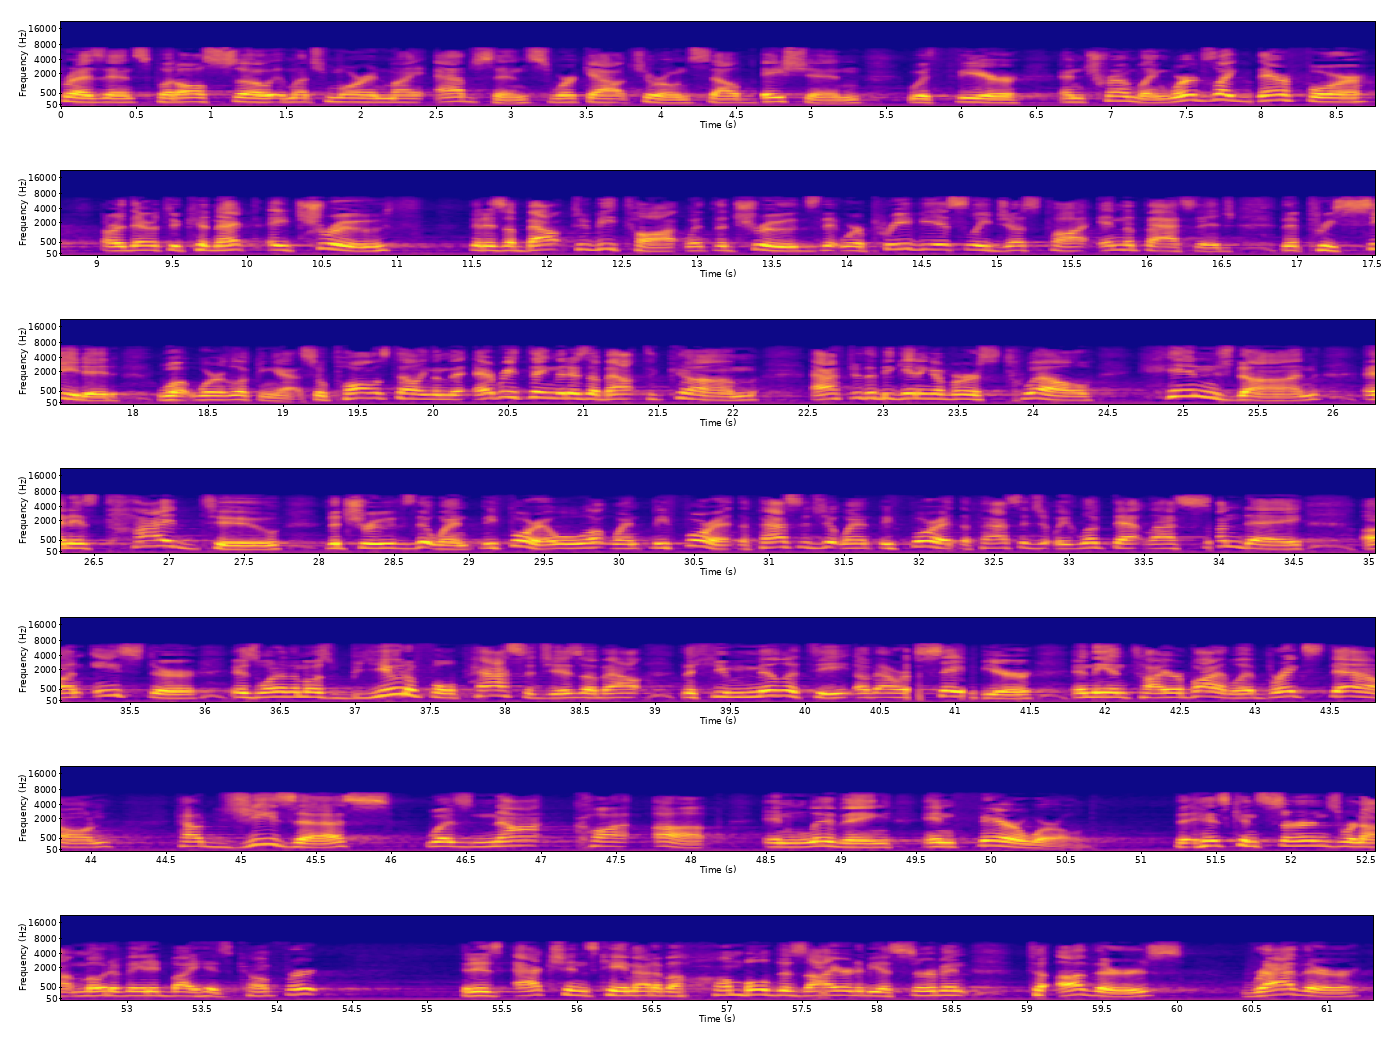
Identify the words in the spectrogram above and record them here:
presence, but also much more in my absence, work out your own salvation with fear and trembling. Words like therefore are there to connect a truth that is about to be taught with the truths that were previously just taught in the passage that preceded what we're looking at. So Paul is telling them that everything that is about to come after the beginning of verse 12 hinged on and is tied to the truths that went before it. Well, what went before it? The passage that went before it, the passage that we looked at last Sunday on Easter, is one of the most beautiful passages about the humility of our Savior in the entire Bible. It breaks down how Jesus was not caught up in living in fair world. That his concerns were not motivated by his comfort, that his actions came out of a humble desire to be a servant to others rather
